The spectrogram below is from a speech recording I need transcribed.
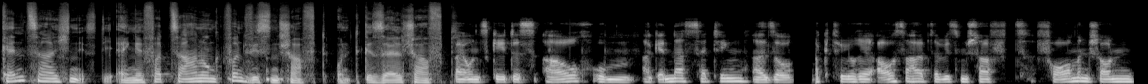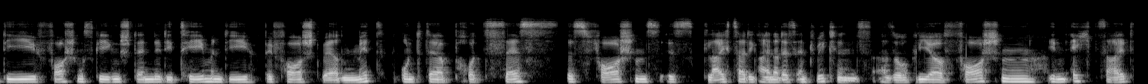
Kennzeichen ist die enge Verzahnung von Wissenschaft und Gesellschaft. Bei uns geht es auch um Agenda-Setting, also Akteure außerhalb der Wissenschaft formen schon die Forschungsgegenstände, die Themen, die beforscht werden, mit. Und der Prozess des Forschens ist gleichzeitig einer des Entwickelns. Also wir forschen in Echtzeit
